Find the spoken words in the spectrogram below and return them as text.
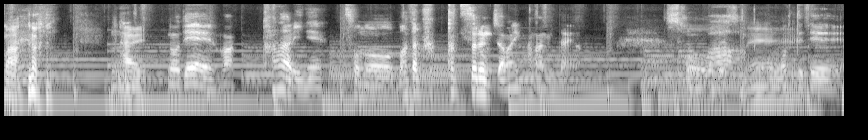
まあ、うんはいので、まあ、かなりねそのまた復活するんじゃないかなみたいなそうですね。思ってて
